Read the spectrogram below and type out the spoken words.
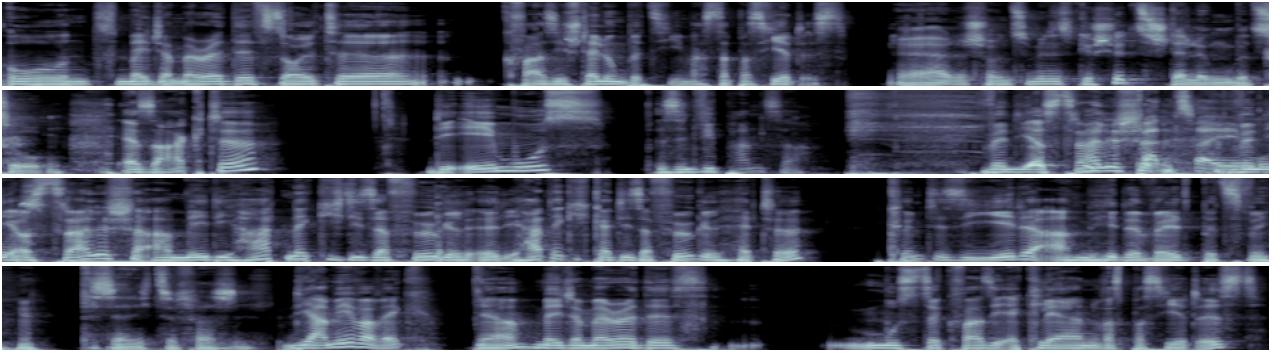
Und Major Meredith sollte quasi Stellung beziehen, was da passiert ist. Ja, er hat schon zumindest Geschützstellungen bezogen. Er sagte, die Emus sind wie Panzer. Wenn die australische, wenn die australische Armee die hartnäckig dieser Vögel, äh, die Hartnäckigkeit dieser Vögel hätte, könnte sie jede Armee der Welt bezwingen. Das ist ja nicht zu fassen. Die Armee war weg, ja. Major Meredith musste quasi erklären, was passiert ist.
